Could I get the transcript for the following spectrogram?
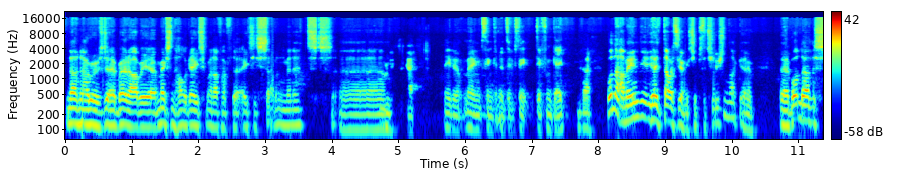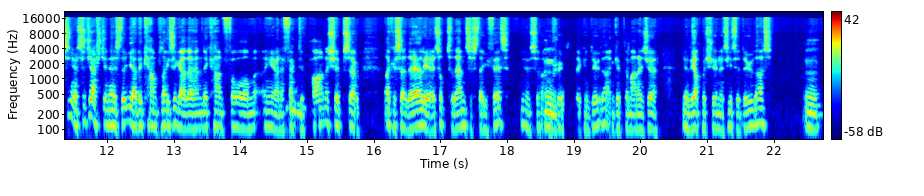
No, no, it was, uh, where are we? Uh, Mason Holgate went off after 87 minutes. Um, okay. Maybe, maybe I'm thinking of a different, different game. Yeah. Well, no, I mean, yeah, that was the only substitution that game. Uh, but no, the you know, suggestion is that yeah, they can play together and they can form you know an effective partnership. So, like I said earlier, it's up to them to stay fit. You know, so mm. they can do that and give the manager you know the opportunity to do that. Mm.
